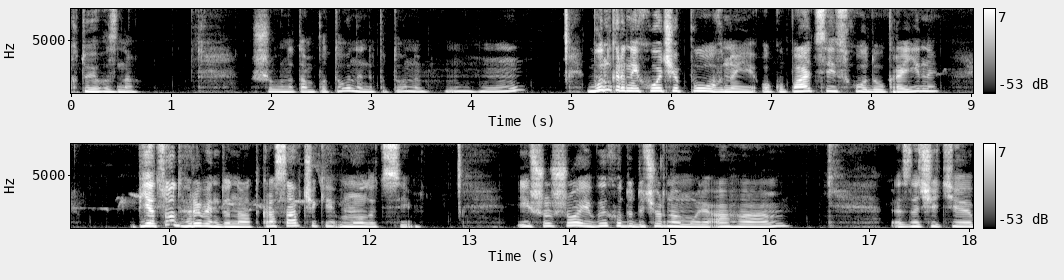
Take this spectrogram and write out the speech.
Хто його зна? Що воно там потоне, не потоне? Угу. Бункерний хоче повної окупації Сходу України. 500 гривень донат. Красавчики, молодці. І що, що, і виходу до Чорного моря. Ага. Значить, е,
